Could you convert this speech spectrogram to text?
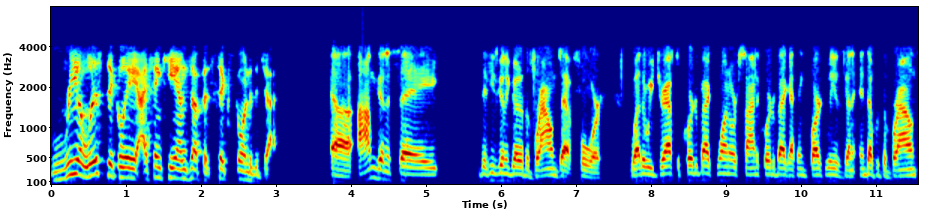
Realistically, I think he ends up at six going to the Jets. Uh, I'm going to say that he's going to go to the Browns at four. Whether we draft a quarterback one or sign a quarterback, I think Barkley is going to end up with the Browns.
